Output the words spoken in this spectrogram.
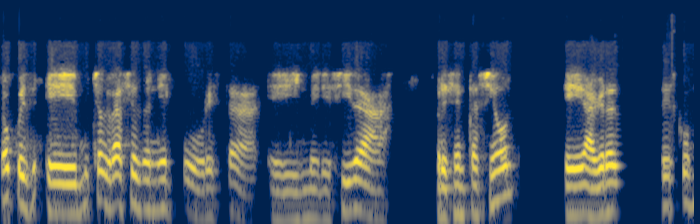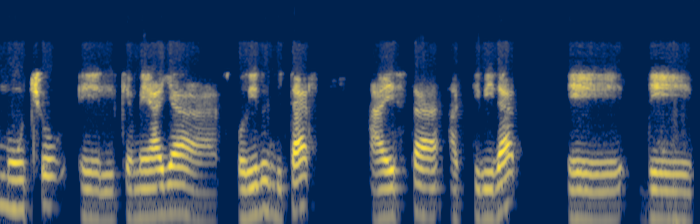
No, pues muchas gracias Daniel por esta inmerecida presentación. Eh, agradezco mucho el que me haya podido invitar a esta actividad eh, de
